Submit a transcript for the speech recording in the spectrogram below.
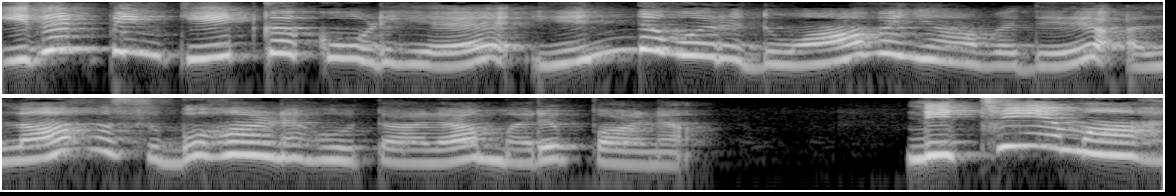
இதன் பின் கேட்கக்கூடிய எந்த ஒரு துவாவையாவது அல்லாஹ் சுபுஹானஹு தாலா மறுப்பானா? நிச்சயமாக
